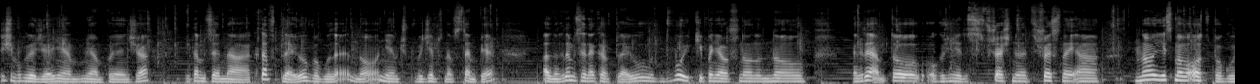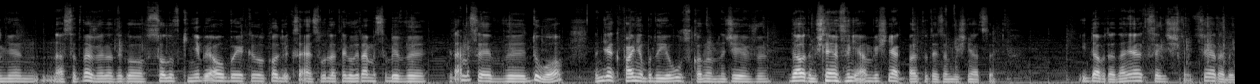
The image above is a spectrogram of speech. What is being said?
co się w ogóle dzieje, nie mam, nie mam pojęcia. Gramy sobie na Craftplayu w ogóle, no, nie wiem czy powiedziałem to na wstępie, ale no, sobie na Craftplayu, dwójki, ponieważ no, no, no Nagrałem to o godzinie dosyć wcześniej, wczesnej, a no jest mało osób ogólnie na serwerze, dlatego solówki nie miałoby jakiegokolwiek sensu, dlatego gramy sobie w, gramy sobie w duo. Danielek fajnie buduje łóżko, mam nadzieję, że... Dobra, myślałem, że nie mam wieśniaków, ale tutaj są wieśniacy. I dobra, tam, co ja robię?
